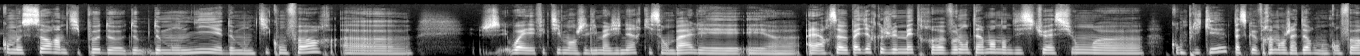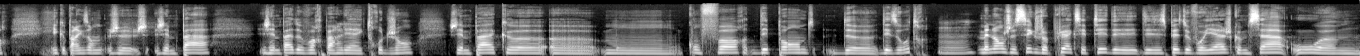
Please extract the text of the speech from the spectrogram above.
qu'on me sort un petit peu de, mon nid et de mon petit confort, ouais, effectivement, j'ai l'imaginaire qui s'emballe. Et, et, euh, alors, ça veut pas dire que je vais me mettre euh, volontairement dans des situations euh, compliquées, parce que vraiment, j'adore mon confort et que, par exemple, je j'aime pas. J'aime pas devoir parler avec trop de gens. J'aime pas que euh, mon confort dépende de, des autres. Maintenant, je sais que je dois plus accepter des, des espèces de voyages comme ça où euh,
